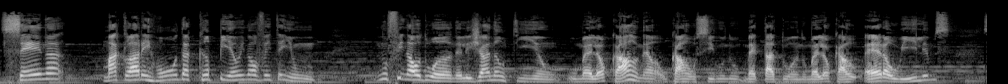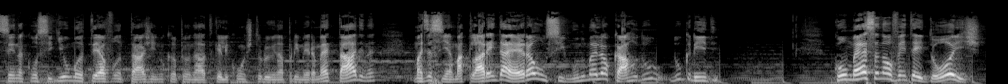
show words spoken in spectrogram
Senna, McLaren Honda, campeão em 91. No final do ano eles já não tinham o melhor carro, né? O carro, segundo metade do ano, o melhor carro era o Williams. Senna conseguiu manter a vantagem no campeonato que ele construiu na primeira metade, né? Mas assim, a McLaren ainda era o segundo melhor carro do, do grid. Começa 92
